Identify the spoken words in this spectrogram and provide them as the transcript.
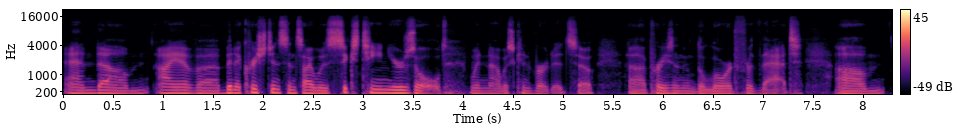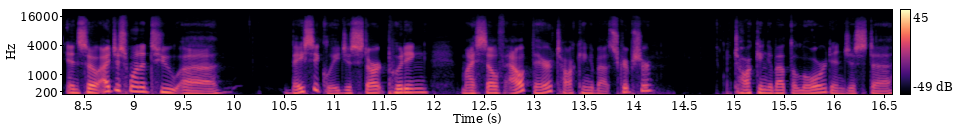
And um, I have uh, been a Christian since I was 16 years old when I was converted. So uh, praising the Lord for that. Um, and so I just wanted to uh, basically just start putting myself out there, talking about Scripture talking about the Lord and just uh,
